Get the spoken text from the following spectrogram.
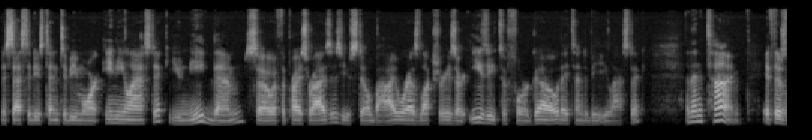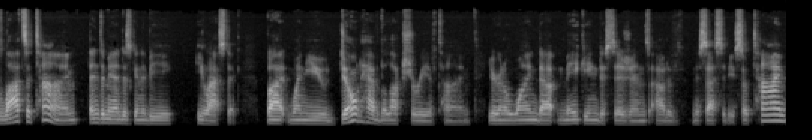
Necessities tend to be more inelastic. You need them, so if the price rises, you still buy, whereas luxuries are easy to forego. They tend to be elastic. And then time. If there's lots of time, then demand is going to be elastic. But when you don't have the luxury of time, you're going to wind up making decisions out of necessity. So time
